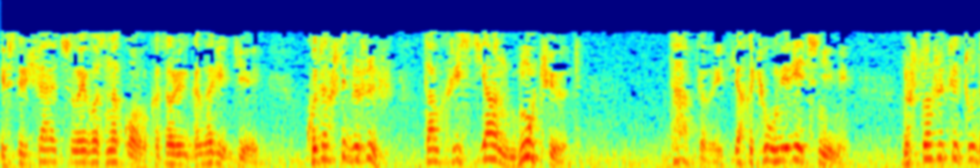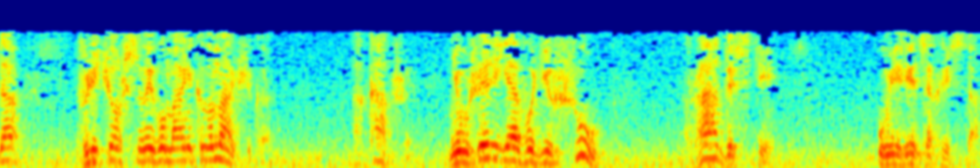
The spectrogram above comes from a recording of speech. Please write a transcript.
и встречает своего знакомого, который говорит ей, куда ж ты бежишь? Там христиан мучают. Да, говорит, я хочу умереть с ними. Но что же ты туда влечешь своего маленького мальчика? А как же? Неужели я его лишу радости умереть за Христа?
